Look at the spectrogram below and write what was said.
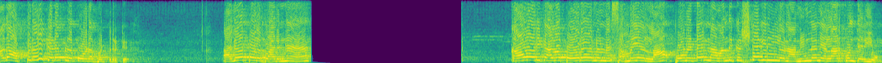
அது அப்படியே கிடப்புல போடப்பட்டிருக்கு. அதே போல பாருங்க காவேரிக்காக போராடின சமயம்லாம் போன டைம் நான் வந்து கிருஷ்ணகிரியில நான் நின்னேன்னு எல்லாருக்கும் தெரியும்.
